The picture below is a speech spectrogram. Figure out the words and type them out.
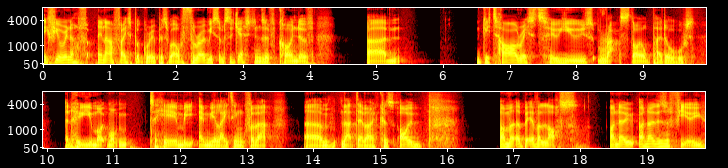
if you're in our, in our Facebook group as well, throw me some suggestions of kind of um, guitarists who use rat style pedals and who you might want to hear me emulating for that um, that demo because I'm I'm at a bit of a loss. I know I know there's a few.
